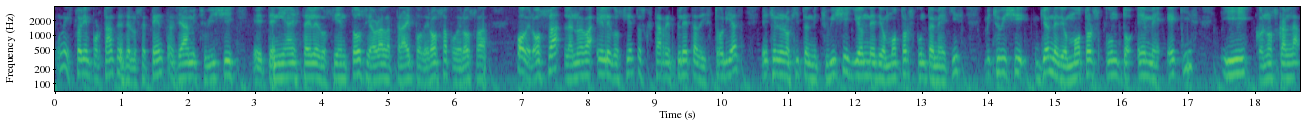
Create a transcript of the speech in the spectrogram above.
una historia importante, desde los 70 ya Mitsubishi eh, tenía esta L200 y ahora la trae poderosa, poderosa, poderosa. La nueva L200 que está repleta de historias. Échenle un ojito en Mitsubishi-Mediomotors.mx, Mitsubishi-Mediomotors.mx y conózcanla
